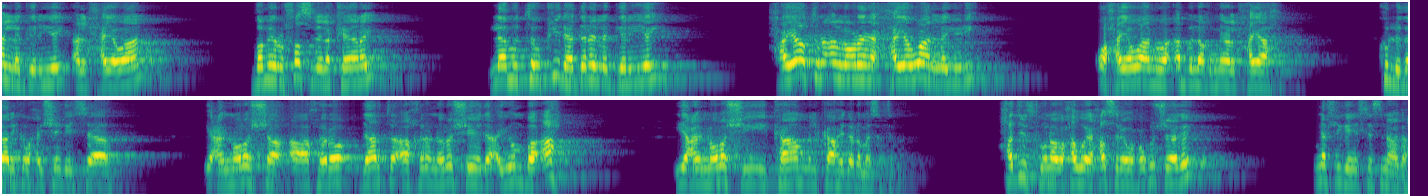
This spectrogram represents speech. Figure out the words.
al la geliyey alxayawaan. Damiirulfasli la keenay. Laamu haddana la geliyey xayaatun aan la odhanay xayawaan la yidhi oo xayawaan waa ablaq min alxayaa kullu daalika waxay sheegaysaa yacni nolosha aakhiro daarta aakhiro nolosheeda ayuunba ah yacni noloshii kaamilka ahayd ee dhammaystirtay. Xadiiskuna waxa weeye xasriga wuxuu ku sheegay nafyiga istisnaaga.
